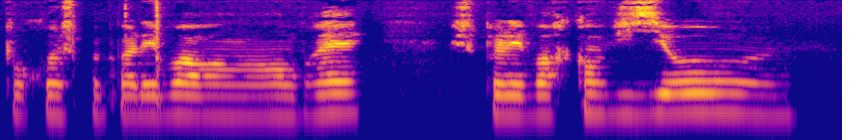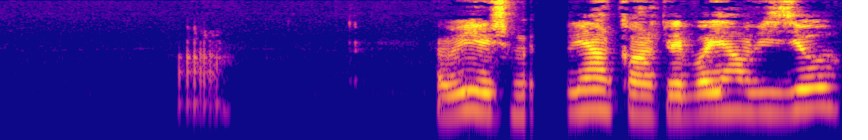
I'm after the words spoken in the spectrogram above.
Pourquoi je peux pas les voir en, vrai? Je peux les voir qu'en visio. Euh, voilà. Ah oui, je me souviens quand je les voyais en visio,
